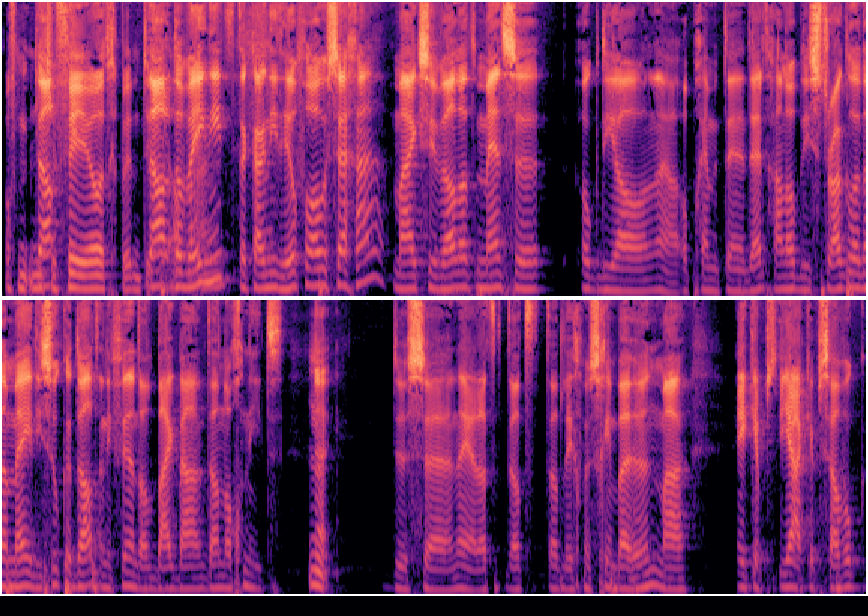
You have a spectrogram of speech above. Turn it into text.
Of niet Nou, zoveel, het gebeurt natuurlijk Nou, dat weet ik niet. Daar kan ik niet heel veel over zeggen. Maar ik zie wel dat mensen, ook die al nou, op een gegeven moment in de 30 gaan lopen, die struggelen daarmee, die zoeken dat en die vinden dat blijkbaar dan nog niet. Nee. Dus eh, nou ja, dat, dat, dat ligt misschien bij hun. Maar ik heb, ja, ik heb zelf ook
